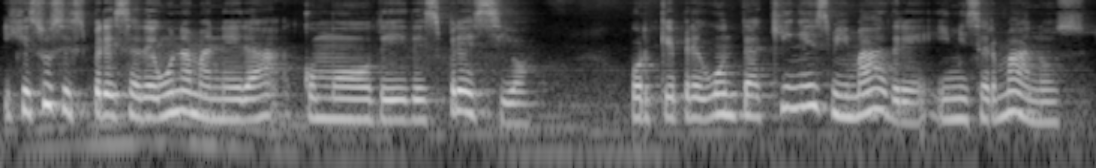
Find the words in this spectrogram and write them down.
y Jesús expresa de una manera como de desprecio, porque pregunta, ¿quién es mi madre y mis hermanos?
